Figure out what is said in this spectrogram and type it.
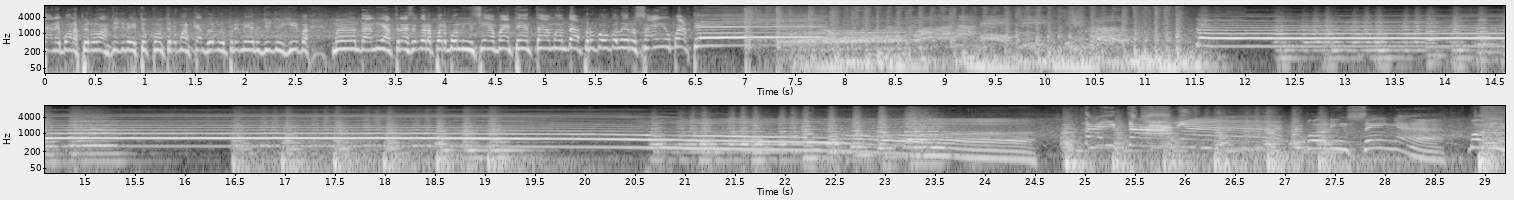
Itália, bola pelo lado direito contra o marcador do primeiro, Didi Riva. Manda ali atrás agora para o Bonincinha. Vai tentar mandar pro gol. Goleiro saiu, bateu! Gol! Bonincenha!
